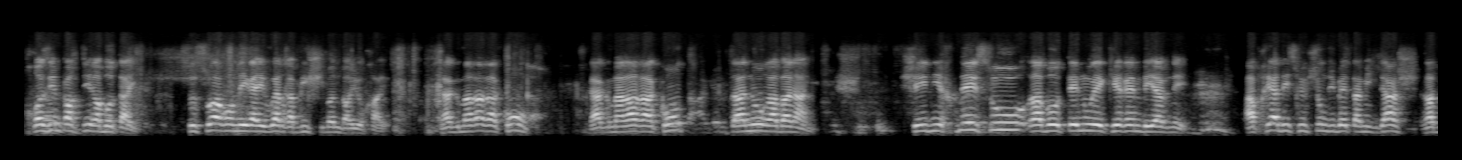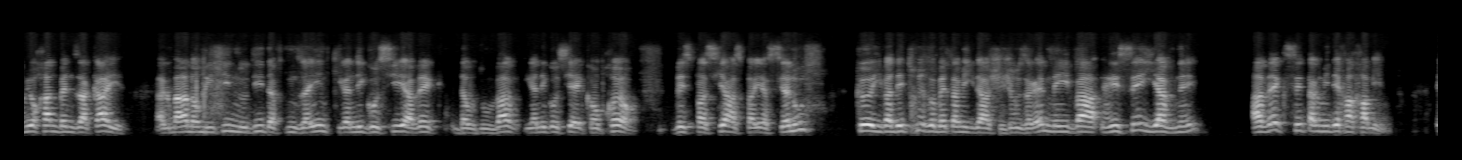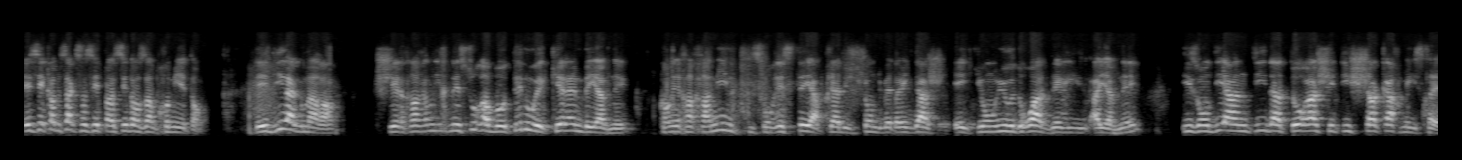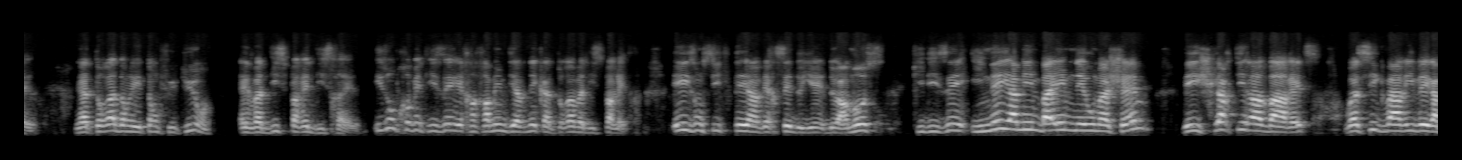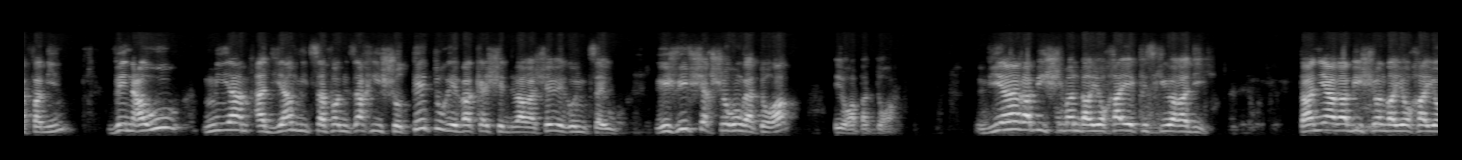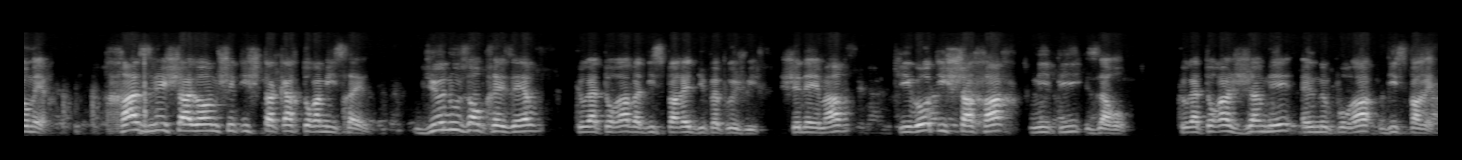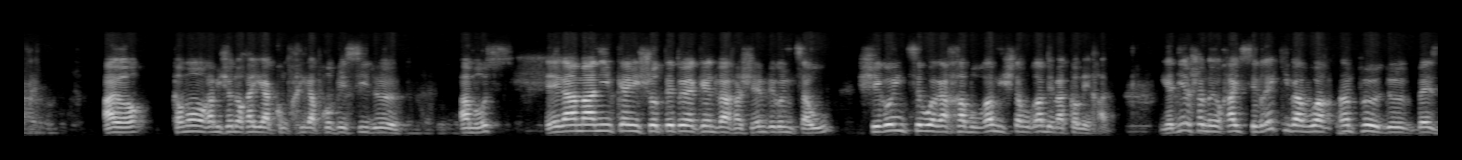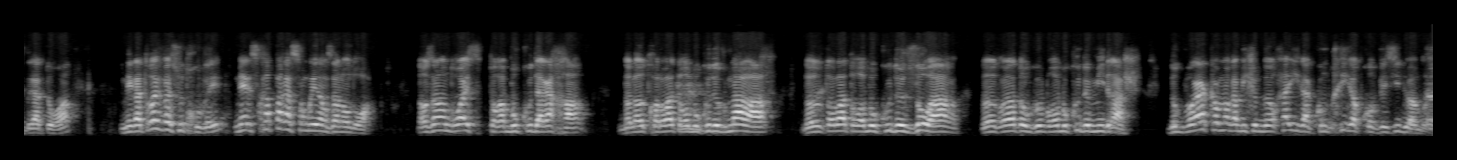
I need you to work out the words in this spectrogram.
Troisième partie, Rabotai. Ce soir, on est là, de Rabbi Shimon Bar Yochai. La Gemara raconte L'Agmara raconte Tanu Rabanan. Rabotenu et Kerem Beyavne. Après la destruction du Beth Amikdash, Rabbi Yochan Ben Zakai, l'Agmara d'Anglitin nous dit Zayin qu'il a négocié avec Vav, il a négocié avec l'empereur Vespasien Aspasianus qu'il va détruire le Beth Amikdash et Jérusalem, mais il va laisser Yavne avec ses Talmidei Chachamim. Et c'est comme ça que ça s'est passé dans un premier temps. Et dit l'Agmara, Quand les Chachamim qui sont restés après la destruction du Beth et qui ont eu le droit à Yavne, ils ont dit Anti la Torah sheti shakar Israël. La Torah dans les temps futurs, elle va disparaître d'Israël. Ils ont prophétisé les Chachamim d'Yavne que la Torah va disparaître. Et ils ont cité un verset de, de Amos qui disait Ine baim neum Hashem veishkarti Voici que va arriver la famine. Venaou Miam Adiam Mitzafon Les Juifs chercheront la Torah et il n'y aura pas de Torah. Vient Rabbi Shimon Bar Yochai et qu'est-ce qu'il leur a dit? Tania Rabbi Shimon Bar Yochai Omer. Shalom Shetishtakar Torah Israël. Dieu nous en préserve que la Torah va disparaître du peuple juif. Chez Nehemar, Kirot Ishachar Mipi Zaro. Que la Torah jamais elle ne pourra disparaître. Alors, comment Rabbi Shimon a compris la prophétie de Amos? Il a dit c'est vrai qu'il va avoir un peu de baisse de la Torah, mais la Torah va se trouver, mais elle ne sera pas rassemblée dans un endroit. Dans un endroit, tu auras beaucoup d'Alacha, dans un autre endroit, tu auras beaucoup de Gmara, dans un autre endroit, tu auras beaucoup de Zohar, dans un autre endroit, tu auras beaucoup de Midrash. Donc voilà comment Rabbi Shimon a compris la prophétie de Amos.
